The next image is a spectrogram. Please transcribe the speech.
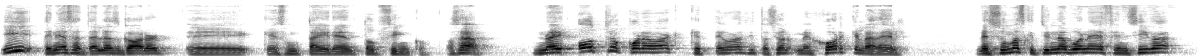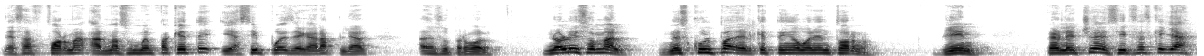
Y tenías a Dallas Goddard, eh, que es un tight end top 5. O sea, no hay otro quarterback que tenga una situación mejor que la de él. Le sumas que tiene una buena defensiva, de esa forma armas un buen paquete y así puedes llegar a pelear al Super Bowl. No lo hizo mal, no es culpa de él que tenga buen entorno. Bien, pero el hecho de decir, ¿sabes qué? Ya,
